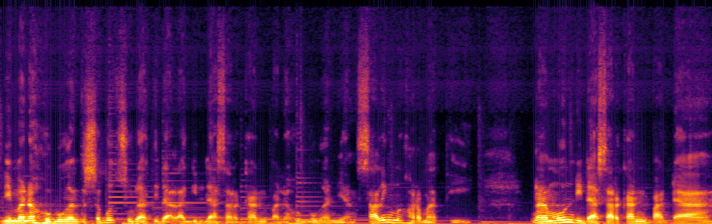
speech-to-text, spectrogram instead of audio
di mana hubungan tersebut sudah tidak lagi didasarkan pada hubungan yang saling menghormati, namun didasarkan pada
